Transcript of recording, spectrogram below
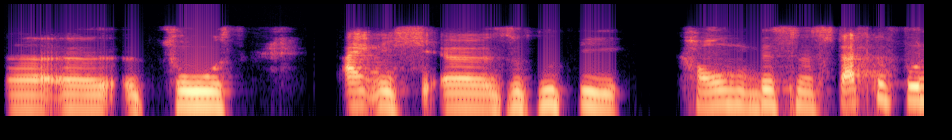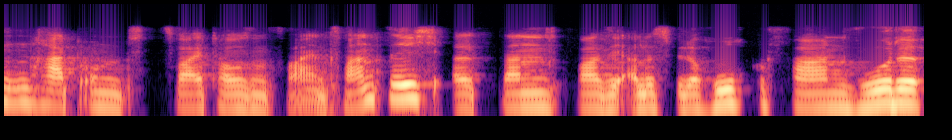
äh, äh, Zoos, eigentlich äh, so gut wie kaum Business stattgefunden hat. Und 2022, als dann quasi alles wieder hochgefahren wurde,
